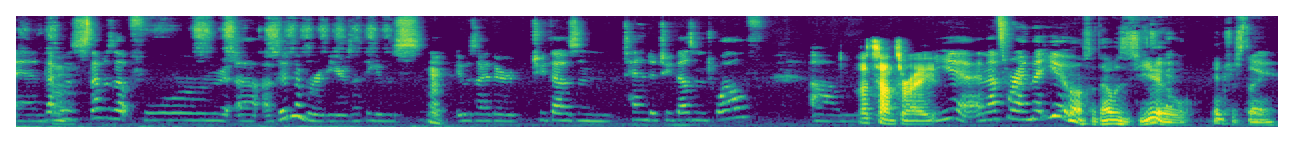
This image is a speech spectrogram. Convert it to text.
and that Hmm. was that was up for uh, a good number of years. I think it was Hmm. it was either 2010 to 2012. Um, That sounds right. yeah, and that's where I met you. Oh, so that was you. Interesting.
